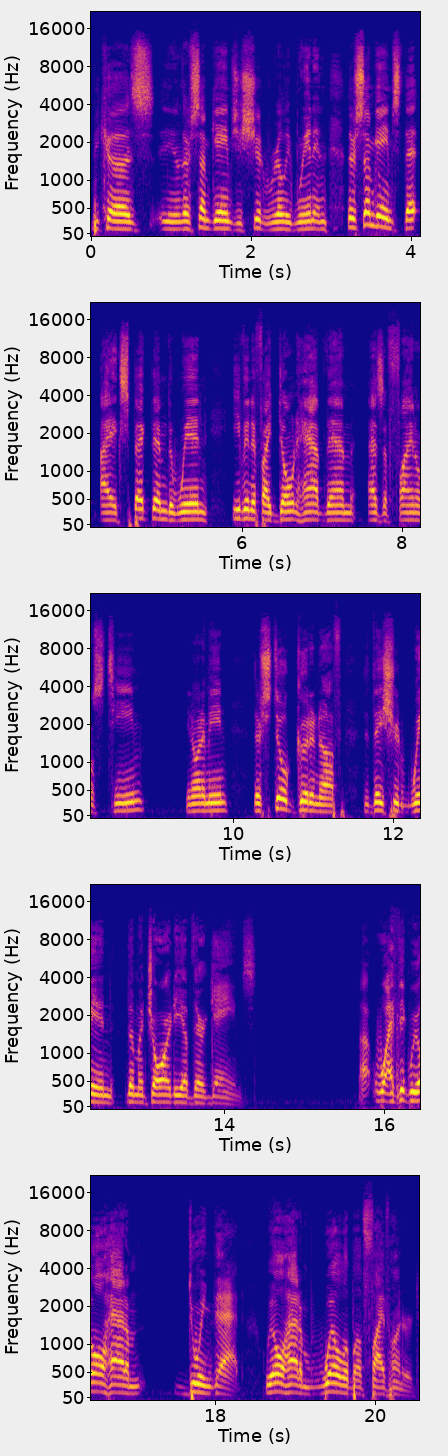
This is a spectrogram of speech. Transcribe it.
because you know there's some games you should really win and there's some games that I expect them to win even if I don't have them as a finals team. You know what I mean? They're still good enough that they should win the majority of their games. Uh, well, I think we all had them doing that. We all had them well above 500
